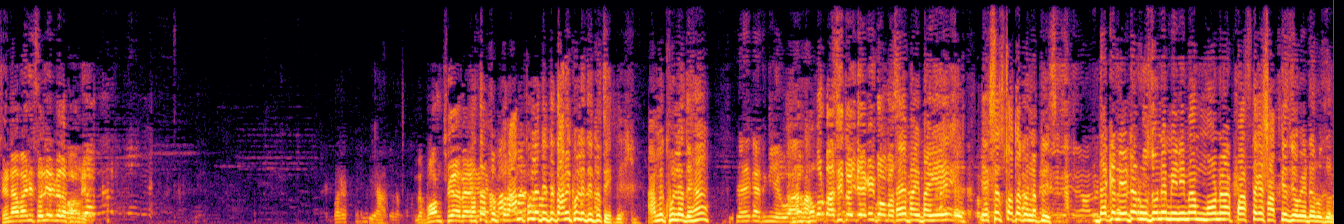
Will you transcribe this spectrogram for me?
সেনাবাহিনী চলে আমি খুলে দিতে আমি খুলে দিতেছি। আমি খুলে দিই হ্যাঁ? ভাই ভাই এক্সেস কথা প্লিজ দেখেন এটার ওজনে মিনিমাম মনে হয় পাঁচ থেকে সাত কেজি হবে এটার ওজন।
